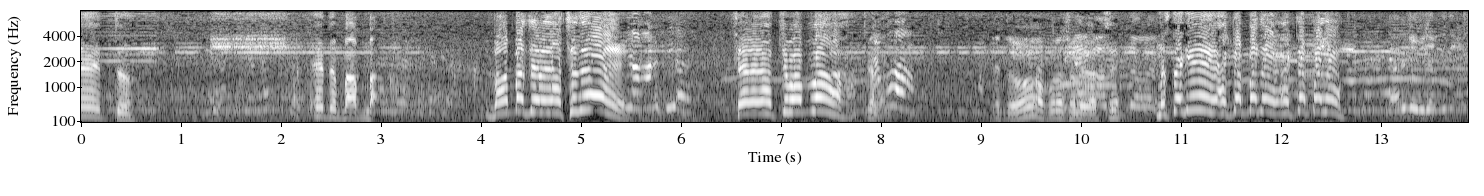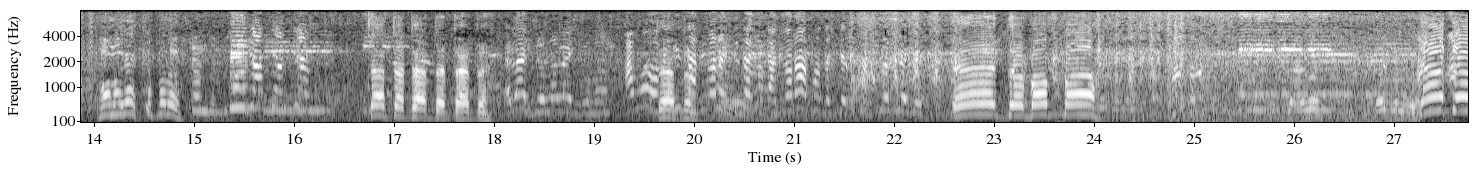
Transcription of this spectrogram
এই তো এই তো বাবা। বাবা চলে যাচ্ছে যে? চলে যাচ্ছে বাবা। চলো। এই তো আপুরা চলে যাচ্ছে। মুস্তাকি একটা পাদা একটা পাদা আমাকে একটা পাদা টা টা টা টা টা টা এই তো বাবা টাটা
